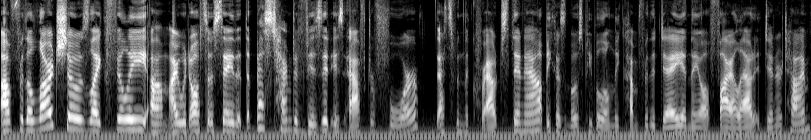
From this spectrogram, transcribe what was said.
Uh, for the large shows like Philly, um, I would also say that the best time to visit is after four. That's when the crowds thin out because most people only come for the day and they all file out at dinner time.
